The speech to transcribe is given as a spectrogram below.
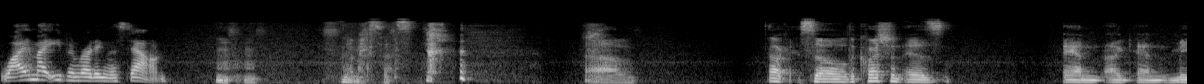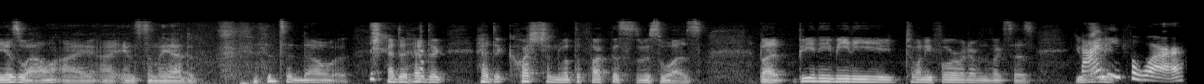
why am I even writing this down? That makes sense. um, okay, so the question is, and I, and me as well. I, I instantly had to, to know, had to had to had to question what the fuck this this was. But Beanie Meanie 24, whatever the fuck says. You had a- 94.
